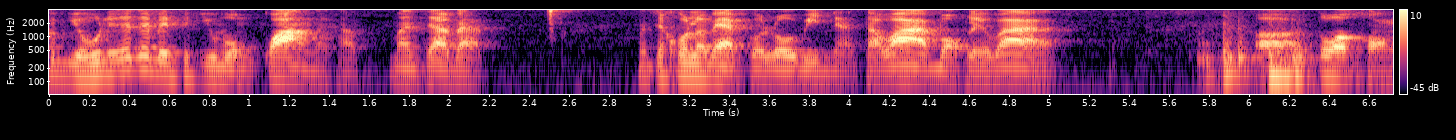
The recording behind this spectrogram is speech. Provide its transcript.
สกิลนี้ก็จะเป็นสกิลวงกว้างนะครับ มันจะแบบมันจะคนละแบบกับโรวินเนี่ยแต่ว่าบอกเลยว่าเอ่อตัวของ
